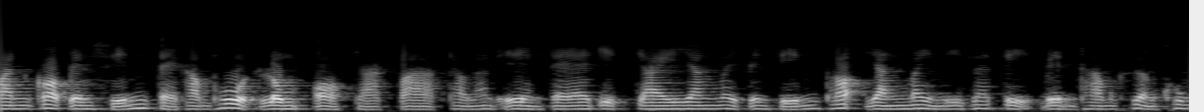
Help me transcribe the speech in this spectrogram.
มันก็เป็นศีลแต่คำพูดลมออกจากปากเท่านั้นเอง แต่จิตใจยังไม่เป็นศีลเพราะยังไม่มีสติเป็นธรรมเครื่องคุ้ม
